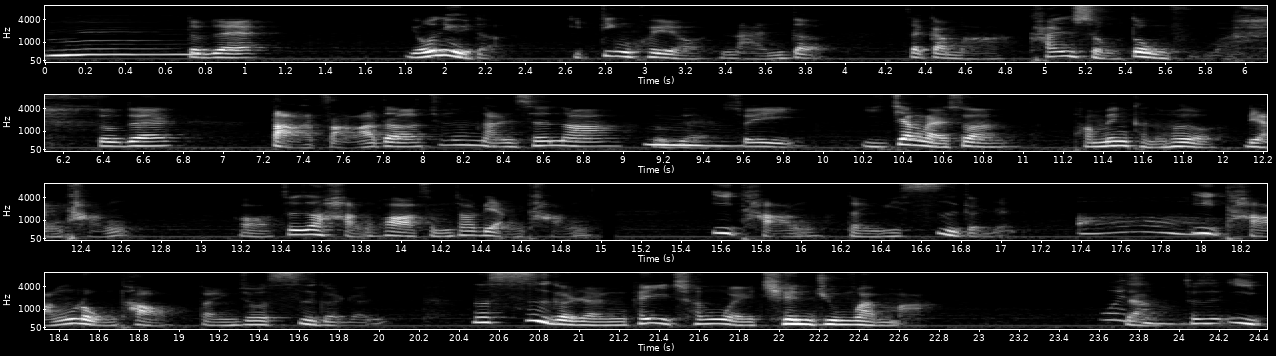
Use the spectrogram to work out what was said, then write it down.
嗯，mm. 对不对？有女的，一定会有男的在干嘛？看守洞府嘛，对不对？打杂的就是男生啊，对不对？嗯、所以以这样来算，旁边可能会有两堂，哦，这是行话。什么叫两堂？一堂等于四个人，哦，一堂龙套等于就四个人。那四个人可以称为千军万马。为什么？这是一，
